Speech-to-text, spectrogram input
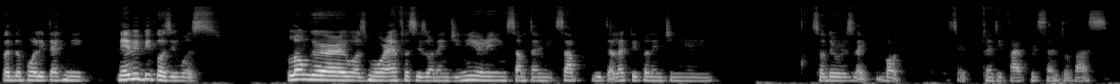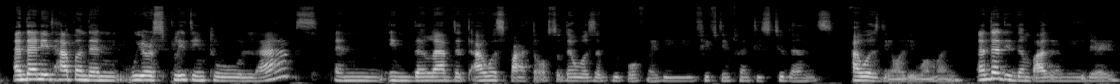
but the Polytechnic, maybe because it was longer, it was more emphasis on engineering, sometimes mixed up with electrical engineering. So there was like about say 25% of us. And then it happened and we were split into labs. And in the lab that I was part of, so there was a group of maybe 15, 20 students. I was the only woman. And that didn't bother me either.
